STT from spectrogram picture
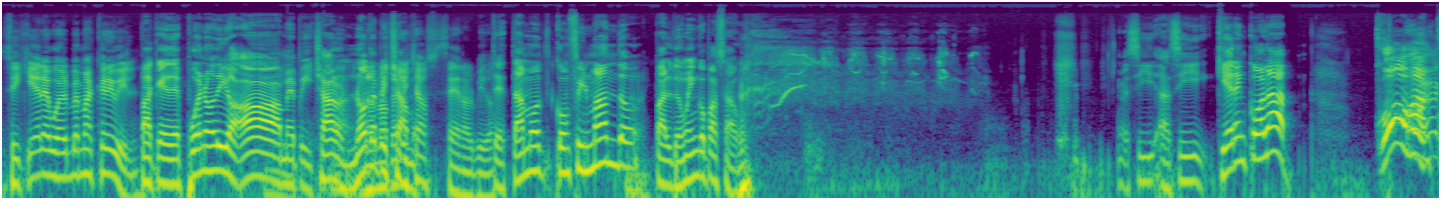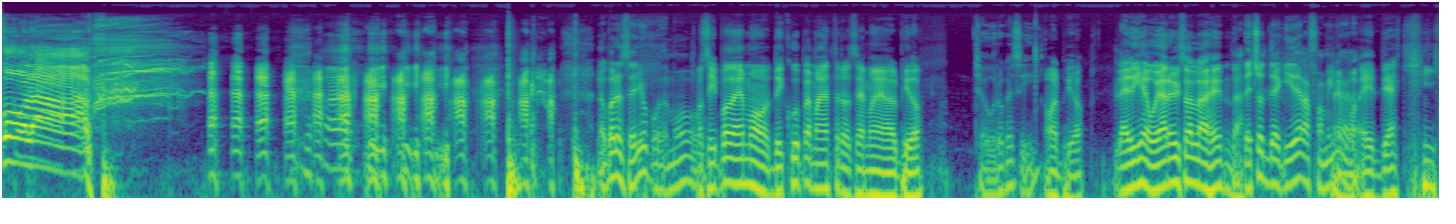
Si quiere, vuélveme a escribir. Para que después no diga, ah, me picharon. Ah, no, te pichamos. Se me olvidó. Te estamos confirmando para el domingo pasado. así, así. ¿Quieren collab? ¡Cojan collab! No, pero en serio, podemos. sí podemos. Disculpe, maestro, se me olvidó. Seguro que sí. Me olvidó. Le dije, voy a revisar la agenda. De hecho, es de aquí, de la familia. Es de aquí.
